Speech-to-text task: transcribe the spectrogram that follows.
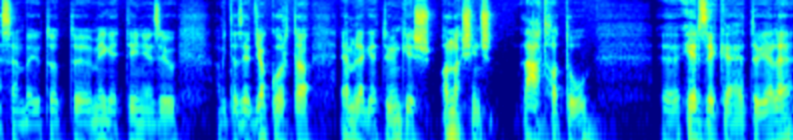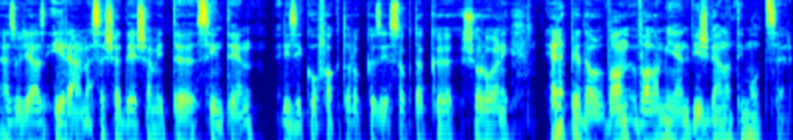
Eszembe jutott még egy tényező, amit azért gyakorta emlegetünk, és annak sincs látható, érzékelhető jele, ez ugye az érelmeszesedés, amit szintén rizikófaktorok közé szoktak sorolni. Erre például van valamilyen vizsgálati módszer?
